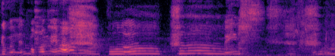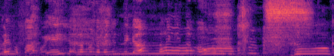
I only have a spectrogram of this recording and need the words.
Gabayan mo kami ha. Oo. May, may problema pa ako eh. Alam mo naman yun, di ka? Nakikita mo. Huwag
